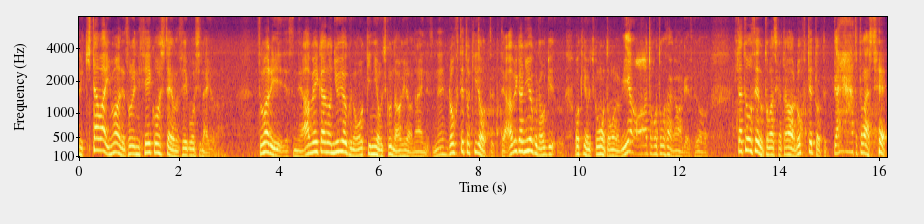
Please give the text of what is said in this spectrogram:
で北は今までそれに成功したような成功しないような。つまりですねアメリカのニューヨークの沖に落ち込んだわけではないんですね。ロフテッド軌道って言ってアメリカニューヨークの沖に落ち込もうと思うのビヨーっとこう飛ばさなあかんわけですけど北朝鮮の飛ばし方はロフテッドってビャーッと飛ばして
